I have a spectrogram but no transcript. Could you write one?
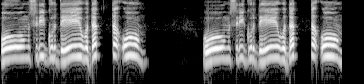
ओम श्री गुरुदेव दत्त ओम. ओम श्री गुरुदेव दत्त ओम.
